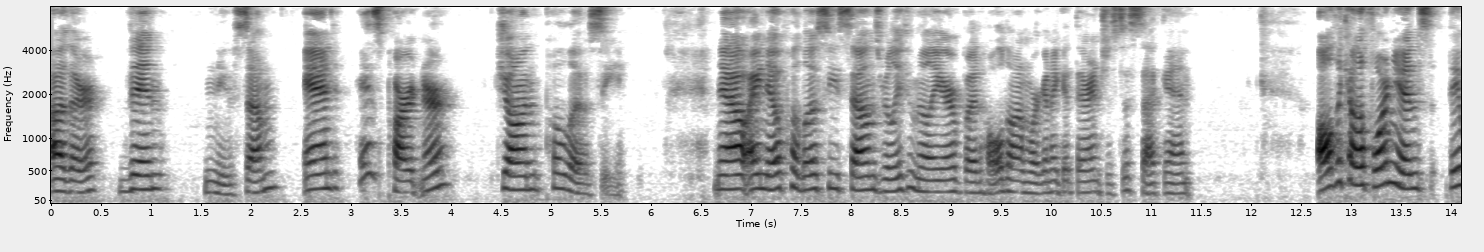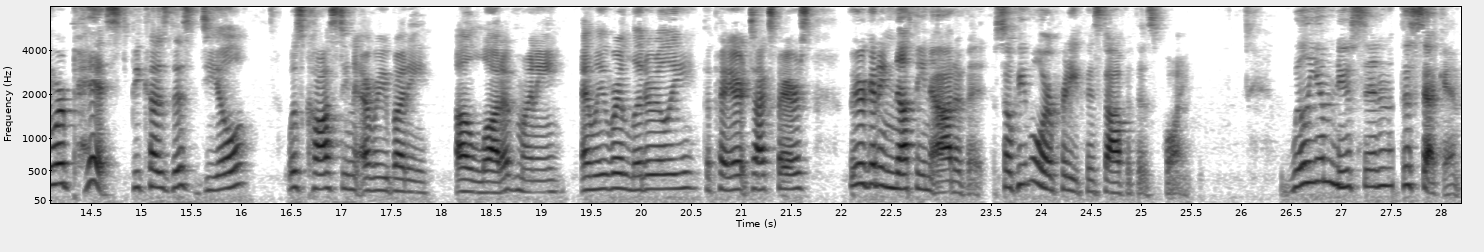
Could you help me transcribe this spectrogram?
other than Newsom and his partner, John Pelosi. Now, I know Pelosi sounds really familiar, but hold on, we're going to get there in just a second. All the Californians, they were pissed because this deal was costing everybody a lot of money, and we were literally, the payer, taxpayers, we were getting nothing out of it. So people were pretty pissed off at this point. William Newsom II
